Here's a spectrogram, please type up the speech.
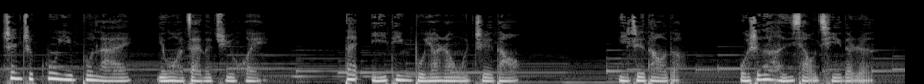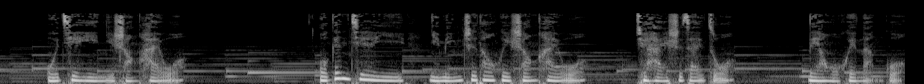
甚至故意不来有我在的聚会，但一定不要让我知道。你知道的，我是个很小气的人，我介意你伤害我。我更介意你明知道会伤害我，却还是在做，那样我会难过。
